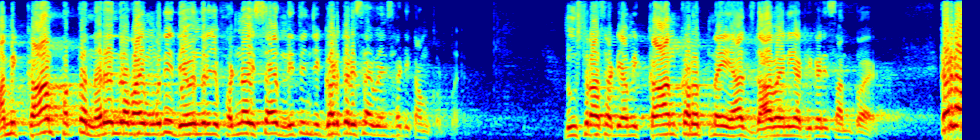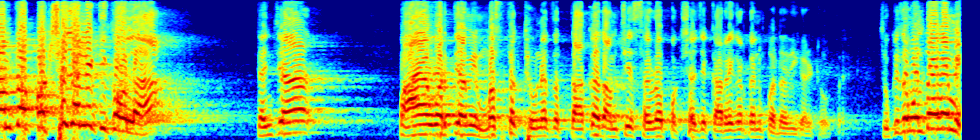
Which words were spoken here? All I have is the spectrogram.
आम्ही काम फक्त नरेंद्रभाई मोदी देवेंद्रजी फडणवीस साहेब नितीनजी गडकरी साहेब यांच्यासाठी काम करतोय. दुसऱ्यासाठी आम्ही काम करत नाही ह्या दाव्याने या ठिकाणी सांगतोय. कारण आमचा पक्ष ज्यांनी टिकवला त्यांच्या पायावरती आम्ही मस्तक ठेवण्याचं ताकद आमचे सर्व पक्षाचे कार्यकर्ते आणि पदाधिकारी ठेवतोय. चुकीचं बोलताय का मी?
